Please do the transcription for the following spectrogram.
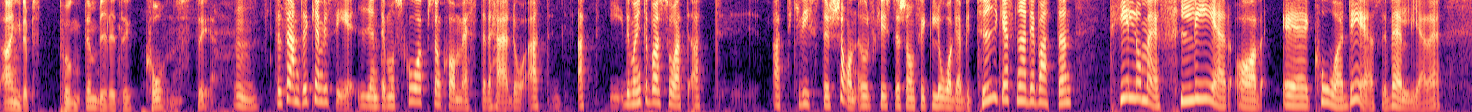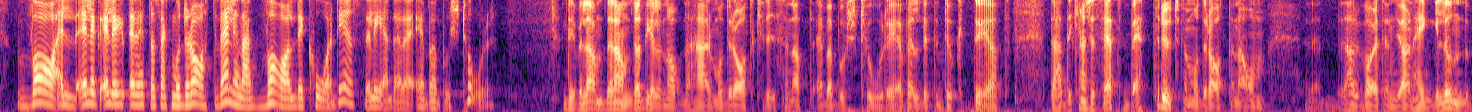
angreppspunkten blir lite konstig. Mm. För samtidigt kan vi se i en demoskop som kom efter det här då att, att det var inte bara så att, att, att Kristersson, Ulf Kristersson fick låga betyg efter den här debatten. Till och med fler av eh, KDs väljare var, eller, eller, eller rättare sagt moderatväljarna valde KDs ledare Ebba Busch Thor. Det är väl den andra delen av den här moderatkrisen att Ebba Busch Thor är väldigt duktig. Att det hade kanske sett bättre ut för Moderaterna om det hade varit en Göran Hägglund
